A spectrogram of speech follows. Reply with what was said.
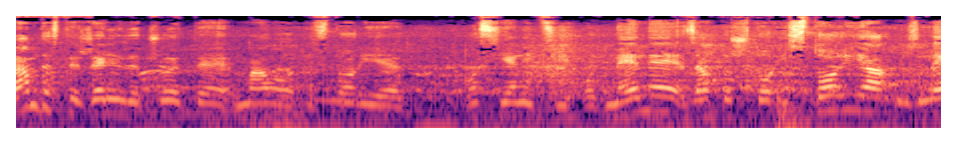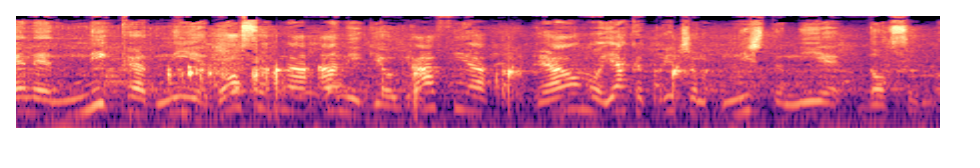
Znam da ste željeli da čujete malo istorije o Sjenici od mene, zato što istorija uz mene nikad nije dosadna, a ni geografija. Realno, ja kad pričam, ništa nije dosadno.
